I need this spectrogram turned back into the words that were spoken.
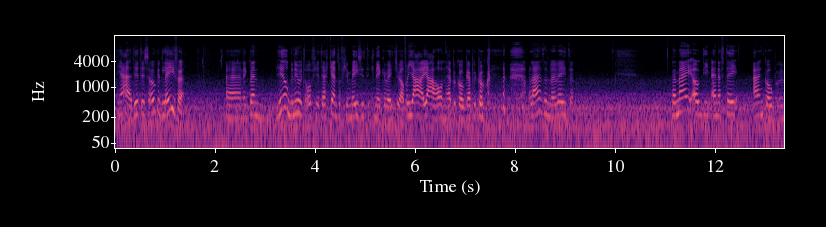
Ja, dit is ook het leven. En ik ben heel benieuwd of je het herkent, of je mee zit te knikken, weet je wel. Van ja, ja, Han, heb ik ook, heb ik ook. Laat het me weten. Bij mij ook die NFT aankopen.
